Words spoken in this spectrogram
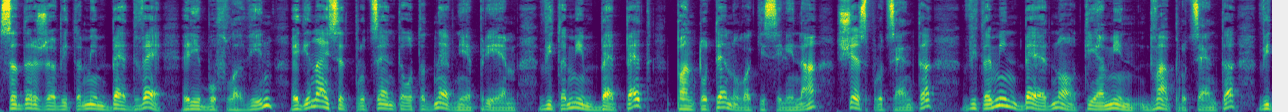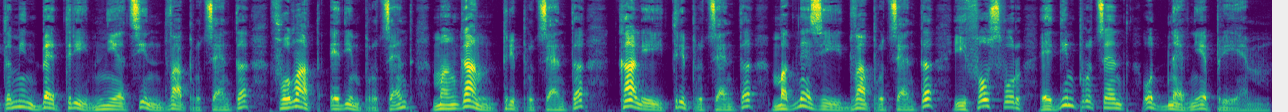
съдържа витамин B2, рибофлавин, 11% от дневния прием, витамин B5, пантотенова киселина 6%, витамин B1, тиамин 2%, витамин B3, ниацин 2%, фолат 1%, манган 3%, калий 3%, магнезий 2% и фосфор 1% от дневния прием.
